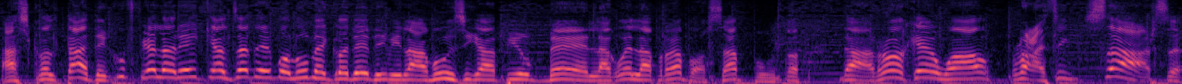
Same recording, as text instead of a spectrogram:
Ascoltate cuffie alle orecchie, alzate il volume e godetevi la musica più bella, quella proposta appunto da Rock and Wow Rising Stars.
